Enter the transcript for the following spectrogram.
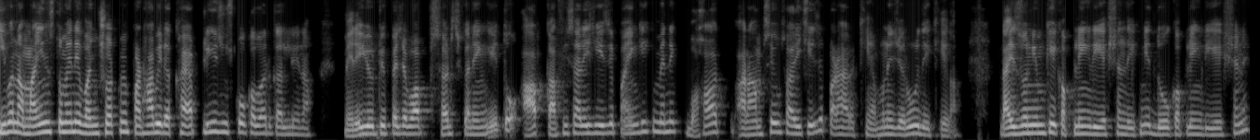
इवन अमाइंस तो मैंने वन शॉट में पढ़ा भी रखा है प्लीज़ उसको कवर कर लेना। मेरे यूट्यूब पे जब आप सर्च करेंगे तो आप काफ़ी सारी चीज़ें पाएँगे कि मैंने बहुत आराम से वो सारी चीज़ें पढ़ा रखी हैं उन्हें ज़रूर देखिएगा। डाइजोनियम की कपलिंग रिएक्शन देखनी दो कपलिंग रिएक्शन है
